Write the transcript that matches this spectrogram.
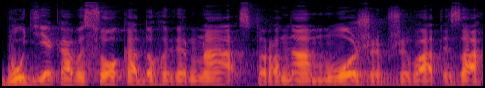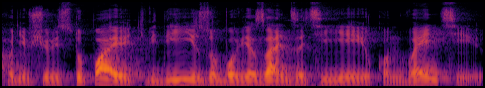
Будь-яка висока договірна сторона може вживати заходів, що відступають від її зобов'язань за цією конвенцією,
